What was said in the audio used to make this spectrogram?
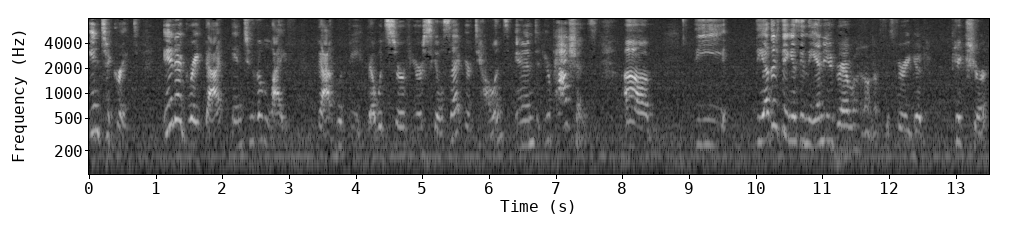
integrate. Integrate that into the life that would be that would serve your skill set, your talents, and your passions. Um, the the other thing is in the Enneagram. I don't know if this is a very good picture,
